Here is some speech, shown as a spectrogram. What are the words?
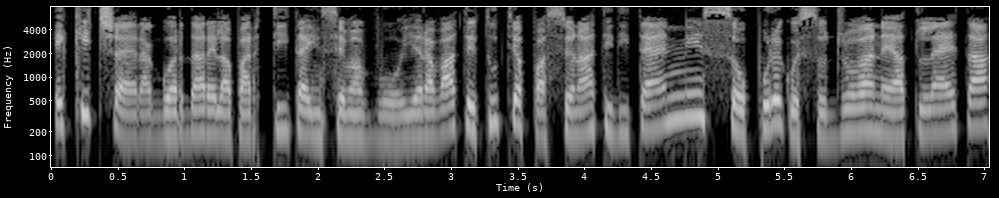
E chi c'era a guardare la partita insieme a voi? Eravate tutti appassionati di tennis oppure questo giovane atleta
